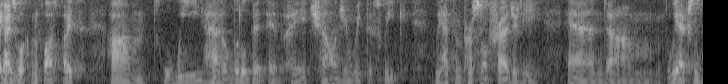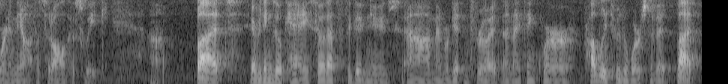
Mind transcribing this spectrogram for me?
Hey guys, welcome to Floss Bites. Um, we had a little bit of a challenging week this week. We had some personal tragedy, and um, we actually weren't in the office at all this week. Uh, but everything's okay, so that's the good news, um, and we're getting through it. And I think we're probably through the worst of it. But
